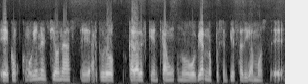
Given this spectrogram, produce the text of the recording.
eh, como, bien mencionas, eh, Arturo, cada vez que entra un, nuevo gobierno, pues empieza, digamos, eh,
